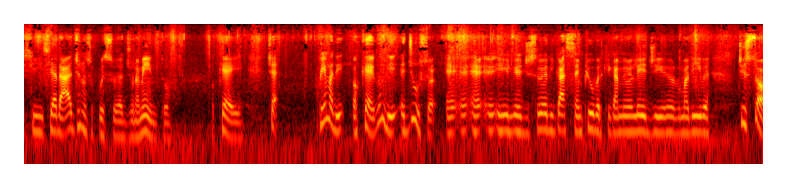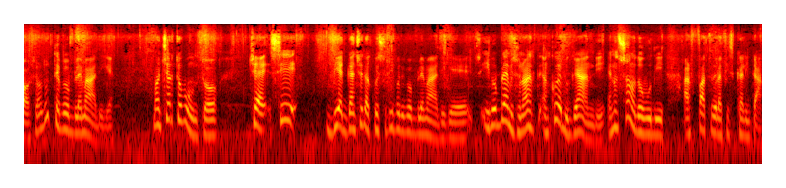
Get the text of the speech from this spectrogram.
si, si, adagiano su questo ragionamento, ok? Cioè, prima di... ok, quindi è giusto, è, è, è il registratore di cassa in più perché cambiano le leggi, le normative, ci sto, sono tutte problematiche. Ma a un certo punto, cioè, se vi agganciate a questo tipo di problematiche, i problemi sono ancora più grandi e non sono dovuti al fatto della fiscalità.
